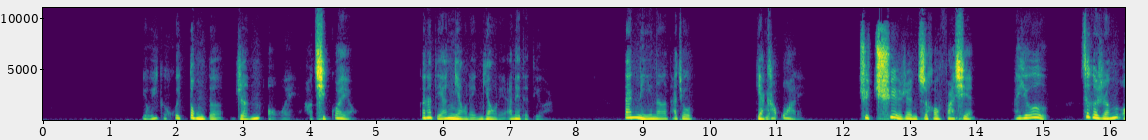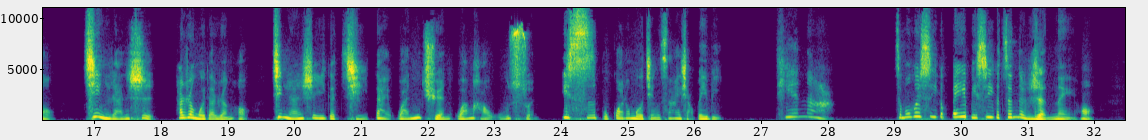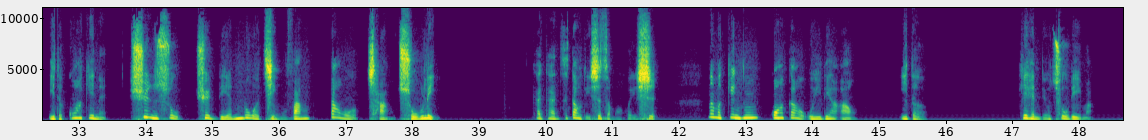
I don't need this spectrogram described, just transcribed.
有一个会动的人偶，哎，好奇怪哦！跟他底下鸟嘞鸟嘞，安尼的丢啊。丹尼呢，他就眼看哇嘞，去确认之后发现，哎呦，这个人偶竟然是他认为的人偶，竟然是一个脐带完全完好无损。一丝不挂都没紧伤害小 baby，天哪！怎么会是一个 baby？是一个真的人呢？哈！你的瓜劲呢？迅速去联络警方到场处理，看看这到底是怎么回事。那么警方瓜告为了后，伊的去现场处理嘛？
